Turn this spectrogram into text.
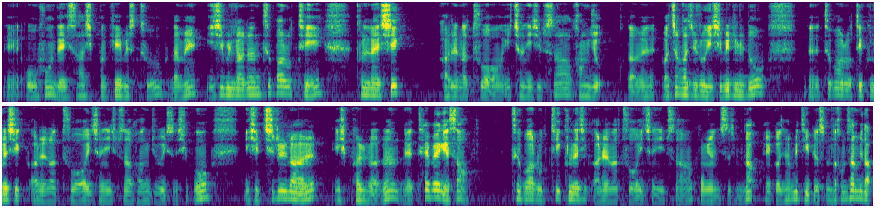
네, 오후 4시 40분 KBS2 그 다음에 20일 날은 트바로티 클래식 아레나 투어 2024 광주 그 다음에 마찬가지로 21일도 네, 트바로티 클래식 아레나 투어 2024 광주 있으시고 27일 날 28일 날은 네, 태백에서 트바로티 클래식 아레나 투어 2024 공연 있으십니다. 여기까지 한비TV였습니다. 감사합니다.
